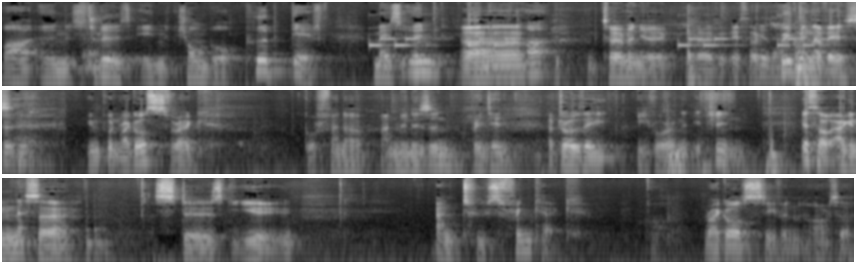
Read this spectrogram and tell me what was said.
wa yn strys in Siombo, pub diff, mes yn Ah, uh, termen yo, uh, itho. Good. Gwyn na fys. Yw'n pwynt ragos, rag gorffen o anmynisyn. Brentin. A drodd ei ifo yn itchin. Itho, ag yn nesa stirs you and tus frinkek. Ragos, Stephen, Arta.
